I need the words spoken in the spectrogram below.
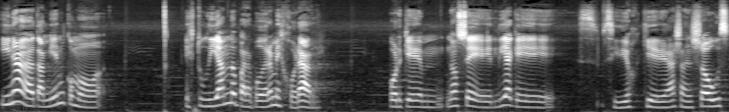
Y nada, también como estudiando para poder mejorar. Porque, mm, no sé, el día que, si Dios quiere, hayan shows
